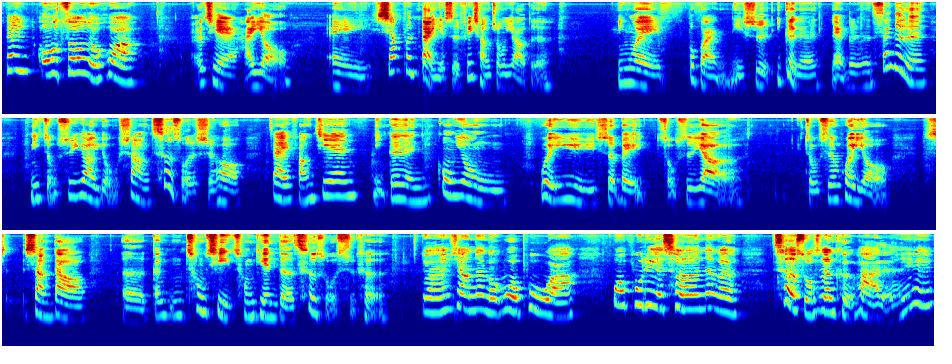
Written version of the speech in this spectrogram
但欧洲的话，而且还有，哎，香氛袋也是非常重要的，因为不管你是一个人、两个人、三个人。你总是要有上厕所的时候，在房间你跟人共用卫浴设备，总是要总是会有上到呃跟臭气冲天的厕所时刻。对啊，像那个卧铺啊，卧铺列车那个厕所是很可怕的，因为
